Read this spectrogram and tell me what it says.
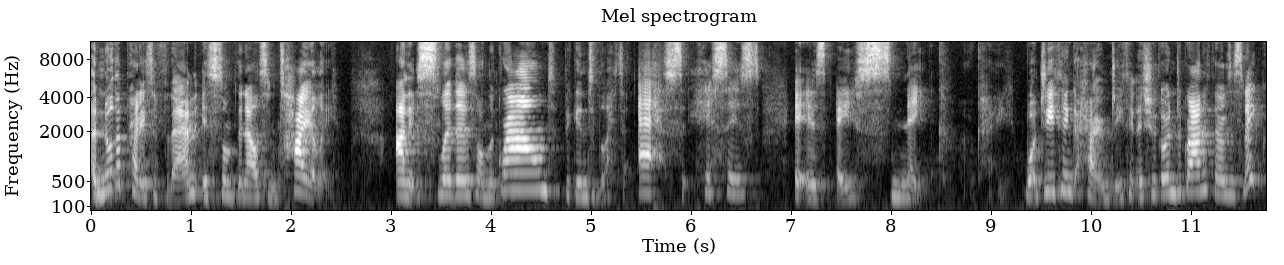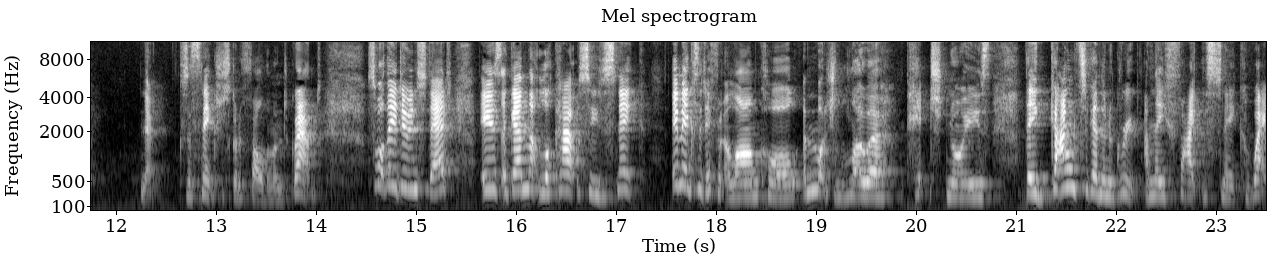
another predator for them is something else entirely. And it slithers on the ground, begins with the letter S, it hisses. It is a snake, okay? What do you think at home? Do you think they should go underground if there was a snake? No, because the snake's just going to follow them underground. So what they do instead is, again, that lookout sees a snake, it makes a different alarm call, a much lower pitched noise. They gang together in a group and they fight the snake away.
